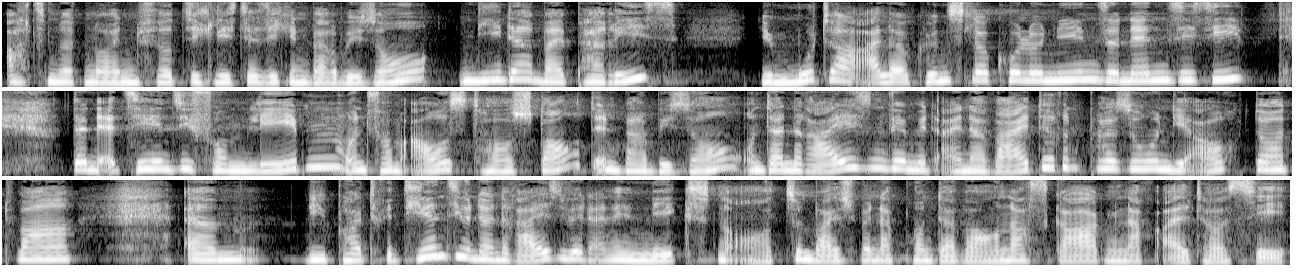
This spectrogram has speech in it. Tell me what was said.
1849 ließ er sich in Barbizon nieder bei Paris, die Mutter aller Künstlerkolonien, so nennen sie sie. Dann erzählen sie vom Leben und vom Austausch dort in Barbizon und dann reisen wir mit einer weiteren Person, die auch dort war, ähm, die porträtieren sie und dann reisen wir dann in den nächsten Ort, zum Beispiel nach Pontavon, nach Skagen, nach Althaussee.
